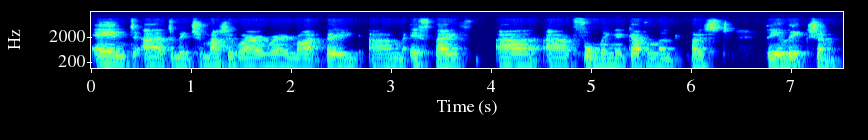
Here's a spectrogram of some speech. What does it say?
and uh, dementia mate wareware might be um, if they uh, are forming a government post the election.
